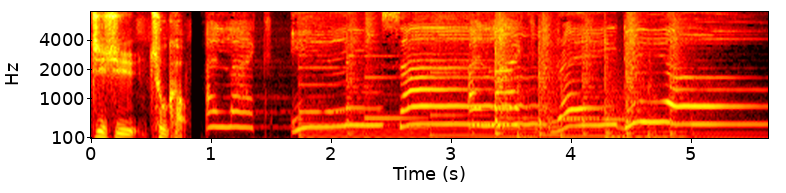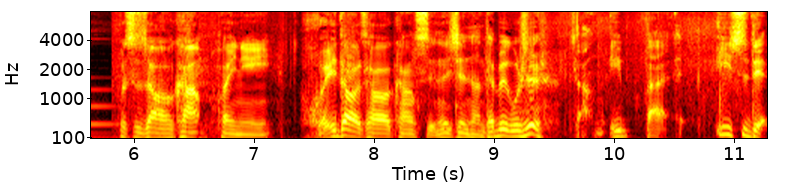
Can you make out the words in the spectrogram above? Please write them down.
继续出口。I like 103, I like radio。我是赵浩康，欢迎你回到赵浩康时间的现场。台北股市涨一百一十点，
